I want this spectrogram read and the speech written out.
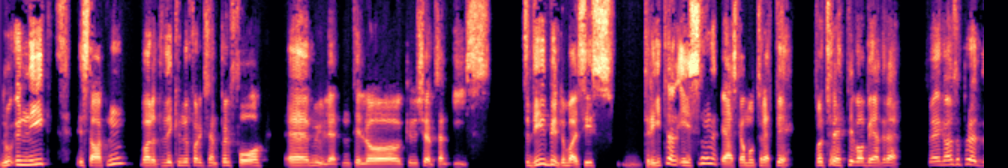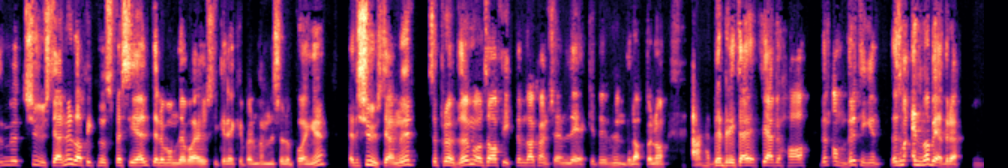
Noe unikt i starten var at de kunne f.eks. få eh, muligheten til å kunne kjøpe seg en is. Så de begynte å bare si drit i den isen, jeg skal mot 30. For 30 var bedre. Så En gang så prøvde de ut 20 stjerner, da fikk de noe spesielt. eller om det var, Jeg husker ikke rekkefølgen, men det skjønner poenget. Etter 20 stjerner så prøvde de, og så fikk de da kanskje en leke til en hundrelapp eller noe. Ja, det driter jeg i, for jeg vil ha den andre tingen. Det som er enda bedre. Mm.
